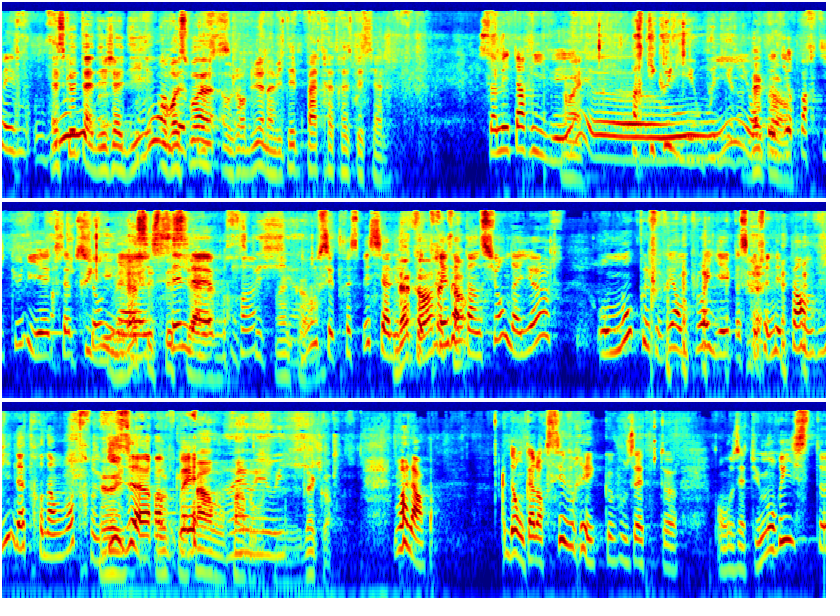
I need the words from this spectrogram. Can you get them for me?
Mais Est-ce que tu as déjà dit, vous, on reçoit aujourd'hui un invité pas très très spécial Ça m'est arrivé. Ouais. euh, Particulier, on peut oui, dire. on peut dire particulier, exceptionnel, célèbre. Vous, c'est très spécial. Et D'accord, faites très attention d'ailleurs aux mots que je vais employer parce que je n'ai pas envie d'être dans votre Oui, viseur ok, après. pardon, Oui, pardon. oui, oui. je- D'accord. Voilà. Donc, alors c'est vrai que vous êtes, euh, bon, vous êtes humoriste,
